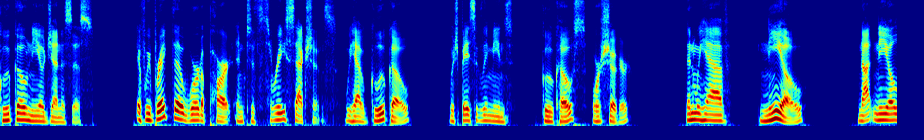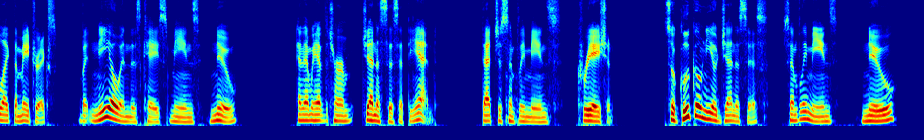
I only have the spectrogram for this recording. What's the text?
gluconeogenesis. If we break the word apart into three sections, we have gluco, which basically means glucose or sugar. Then we have neo, not neo like the Matrix, but neo in this case means new. And then we have the term genesis at the end. That just simply means creation. So gluconeogenesis simply means new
